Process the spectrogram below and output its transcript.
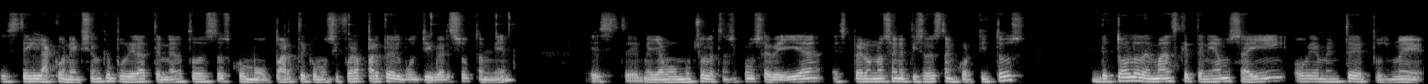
este, y la conexión que pudiera tener todo esto es como parte, como si fuera parte del multiverso también. Este, me llamó mucho la atención cómo se veía. Espero no sean episodios tan cortitos. De todo lo demás que teníamos ahí, obviamente, pues me,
